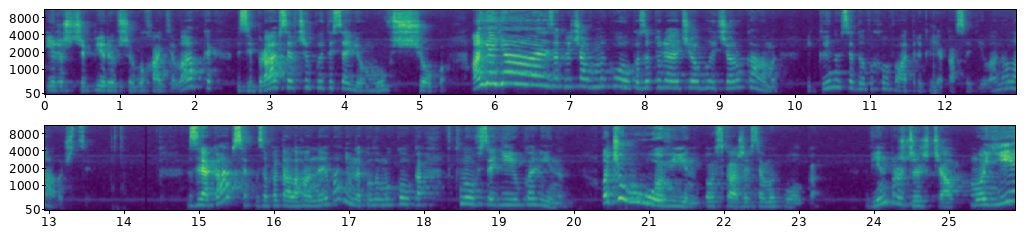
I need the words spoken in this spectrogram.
і, розчепіривши в хаті лапки, зібрався вчепитися йому в щоку. Ай-яй-яй! закричав Миколко, затуляючи обличчя руками, і кинувся до виховательки, яка сиділа на лавочці. Злякався? запитала Ганна Іванівна, коли Миколка вкнувся їй у коліна. А чого він? поскаржився Миколка. Він прожищав. Моє,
